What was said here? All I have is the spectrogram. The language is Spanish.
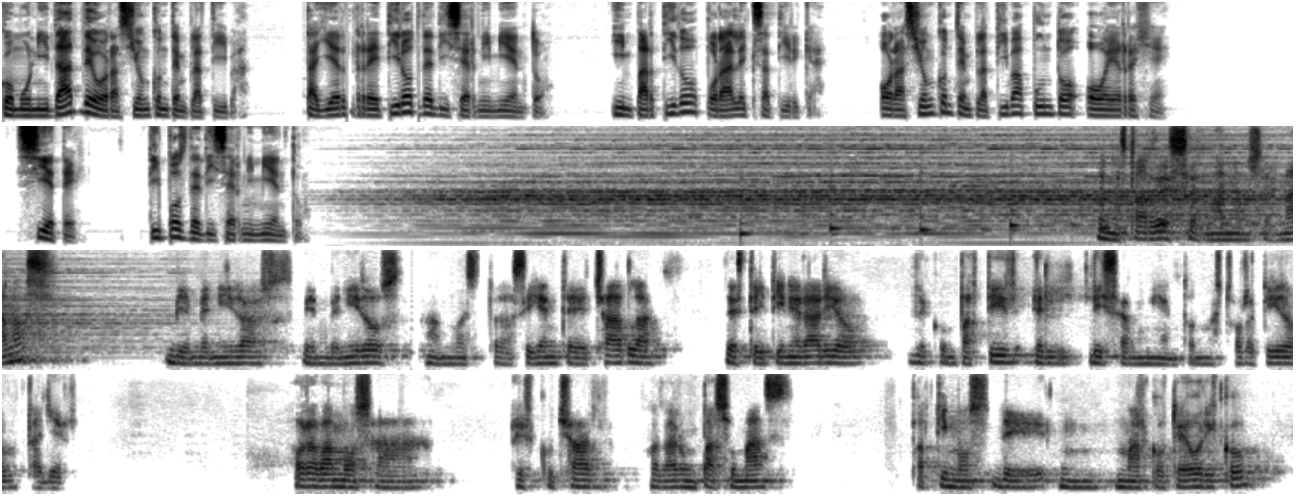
Comunidad de Oración Contemplativa. Taller Retiro de Discernimiento. Impartido por Alex Satirka. Oracioncontemplativa.org. 7. Tipos de discernimiento. Buenas tardes, hermanos hermanas. Bienvenidas, bienvenidos a nuestra siguiente charla de este itinerario de compartir el discernimiento, nuestro retiro taller. Ahora vamos a escuchar, a dar un paso más. Partimos de un marco teórico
